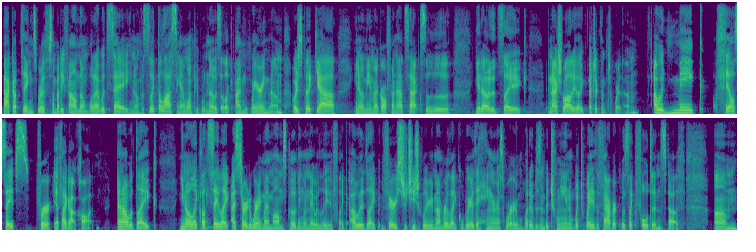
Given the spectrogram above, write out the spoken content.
backup things where if somebody found them, what I would say, you know, because like the last thing I want people to know is that like I'm wearing them. I would just be like, yeah, you know, me and my girlfriend had sex, Ugh. you know, and it's like, in actuality, like I took them to wear them. I would make fail safes for if I got caught. And I would like, you know, like let's say like I started wearing my mom's clothing when they would leave. Like I would like very strategically remember like where the hangers were what it was in between, which way the fabric was like folded and stuff. Um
